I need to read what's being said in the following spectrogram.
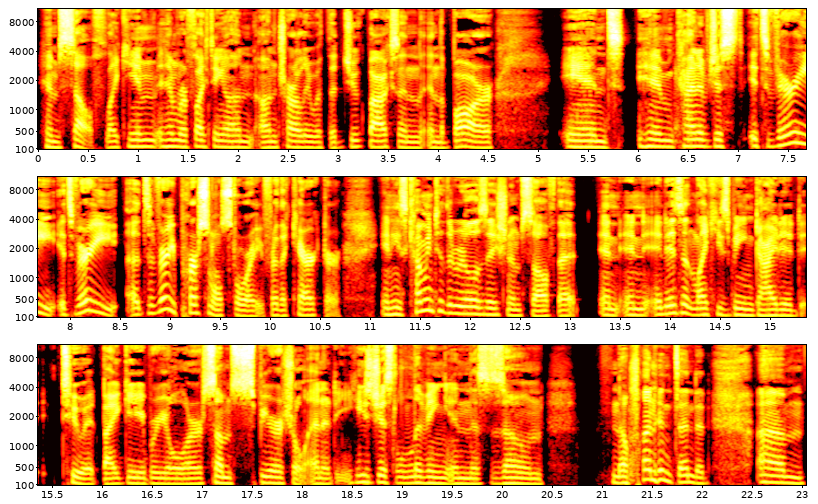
himself. Like him him reflecting on on Charlie with the jukebox and and the bar and him kind of just it's very it's very it's a very personal story for the character. And he's coming to the realization himself that and and it isn't like he's being guided to it by Gabriel or some spiritual entity. He's just living in this zone no pun intended um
